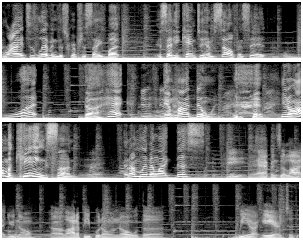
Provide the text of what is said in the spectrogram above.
Riotous living, the scriptures say. But it said he came to himself and said, What the heck am I doing? you know, I'm a king's son. And I'm living like this. It happens a lot, you know. a lot of people don't know the we are heir to the,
